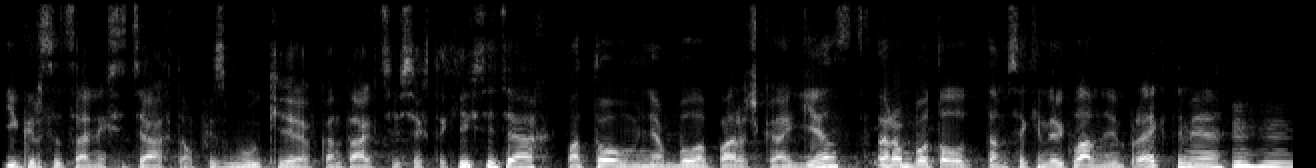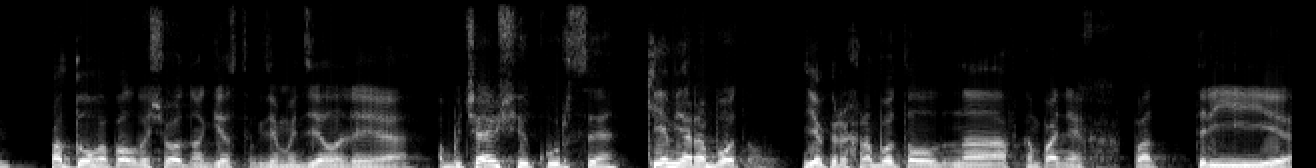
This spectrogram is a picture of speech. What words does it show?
игр в социальных сетях, там, в Фейсбуке, ВКонтакте, всех таких сетях. Потом у меня была парочка агентств. Работал там всякими рекламными проектами. Угу. Потом попал в еще одно агентство, где мы делали обучающие курсы. Кем я работал? Я, во-первых, работал на, в компаниях по три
